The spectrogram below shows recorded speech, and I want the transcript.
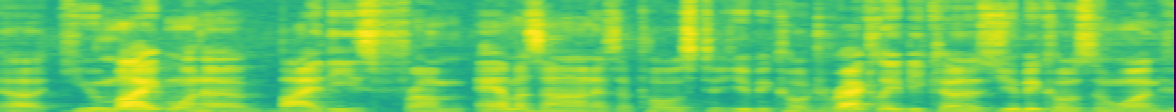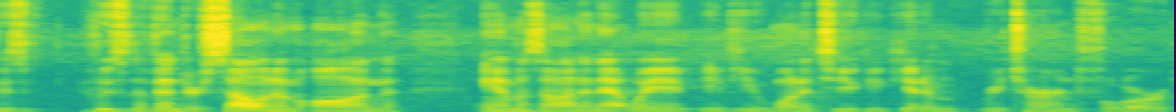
uh, you might want to buy these from Amazon as opposed to Yubico directly because Yubico is the one who's who's the vendor selling them on Amazon, and that way, if you wanted to, you could get them returned for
